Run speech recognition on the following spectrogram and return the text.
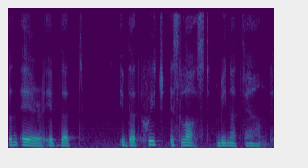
an heir if that if that which is lost be not found.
